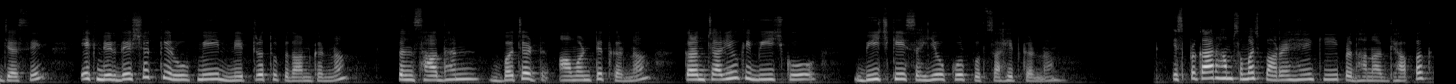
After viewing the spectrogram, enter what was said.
जैसे एक निर्देशक के रूप में नेतृत्व प्रदान करना, संसाधन बजट आवंटित करना, कर्मचारियों के बीच को, बीच के सहयोग को प्रोत्साहित करना। इस प्रकार हम समझ पा रहे हैं कि प्रधानाध्यापक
